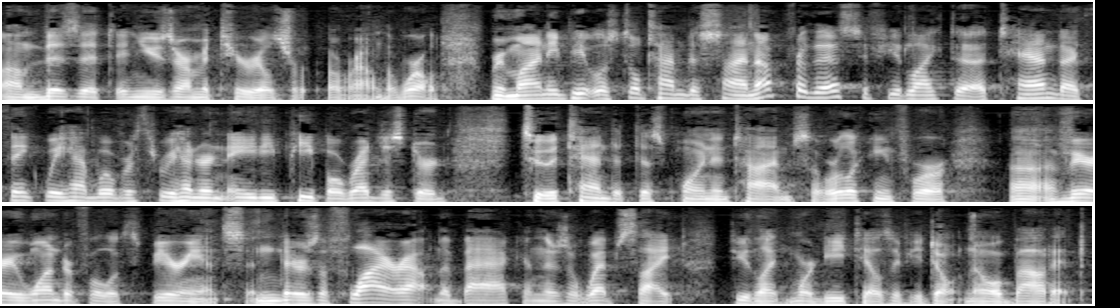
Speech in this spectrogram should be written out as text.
um, visit and use our materials around the world. Reminding people it's still time to sign up for this if you'd like to attend. I think we have over 380 people registered to attend at this point in time. So we're looking for uh, a very wonderful experience. And there's a flyer out in the back, and there's a website if you'd like more details if you don't know about it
